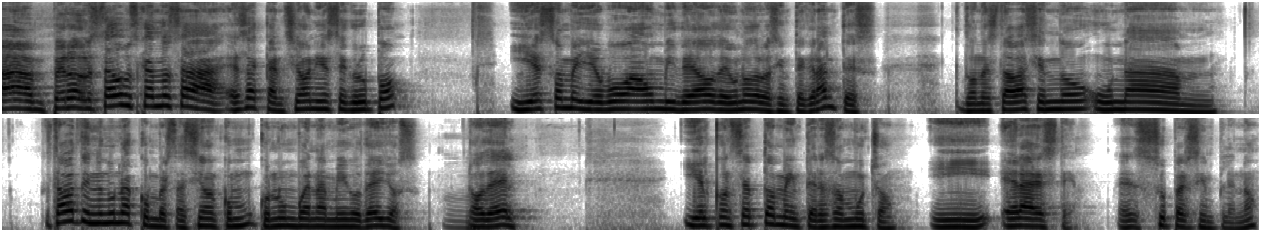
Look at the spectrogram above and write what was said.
Ah, pero estaba buscando esa, esa canción y ese grupo. Y eso me llevó a un video de uno de los integrantes. Donde estaba haciendo una. Estaba teniendo una conversación con, con un buen amigo de ellos. O de él. Y el concepto me interesó mucho. Y era este. Es súper simple, ¿no?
